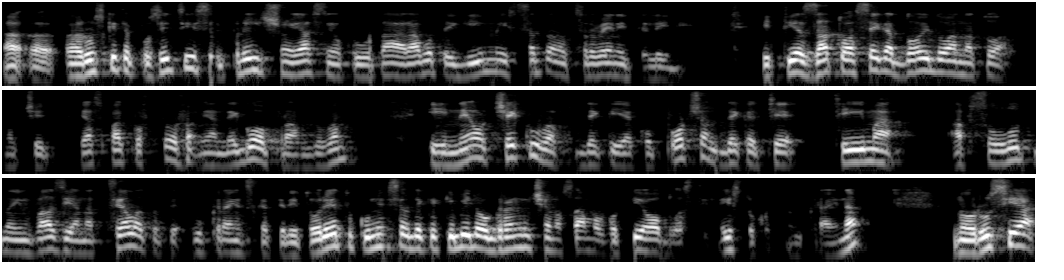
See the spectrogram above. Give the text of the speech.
А, а, а, руските позиции се прилично јасни околу таа работа и ги има исцртано црвените линии. И тие затоа сега дојдоа на тоа. Значи, јас пак повторувам, ја не го оправдувам, и не очекував дека ако почнам дека ќе ќе има апсолутна инвазија на целата украинска територија, туку мислев дека ќе биде ограничено само во тие области на истокот на Украина, но Русија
